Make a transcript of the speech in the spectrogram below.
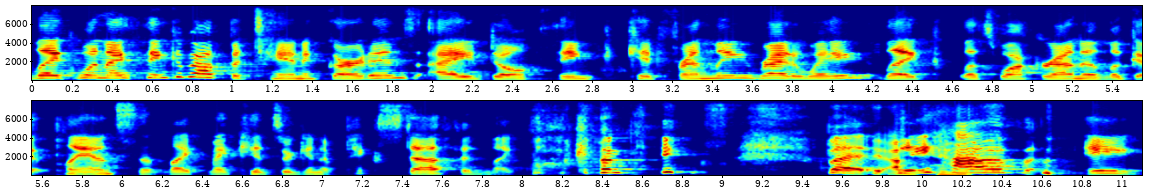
like when i think about botanic gardens i don't think kid friendly right away like let's walk around and look at plants and like my kids are gonna pick stuff and like walk on things but Yeah. they have a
